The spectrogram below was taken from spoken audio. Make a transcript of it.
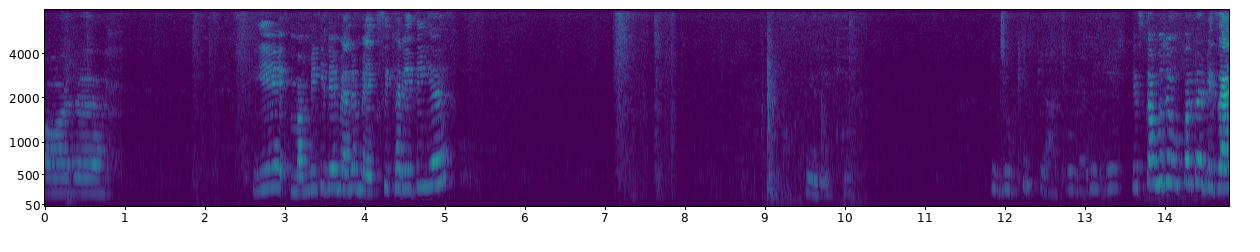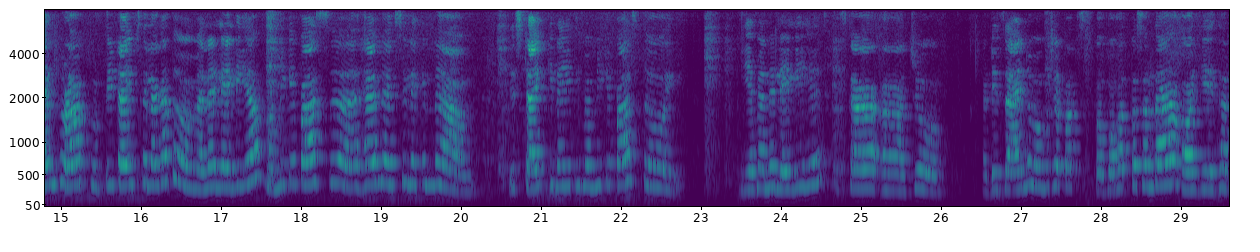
और ये मम्मी के लिए मैंने मैक्सी खरीदी है। ये देखिए। जो कि प्लाजो बनी है। इसका मुझे ऊपर का डिज़ाइन थोड़ा कुर्ती टाइप से लगा तो मैंने ले लिया। मम्मी के पास है मैक्सी लेकिन इस टाइप की नहीं थी मम्मी के पास तो ये मैंने ले ली है। इसका जो डिज़ाइन है वो मुझे बहुत पसंद आया और ये इधर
